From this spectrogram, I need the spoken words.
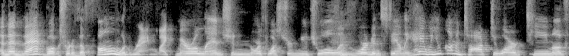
And then that book, sort of the phone would ring, like Merrill Lynch and Northwestern Mutual and Morgan Stanley. Hey, will you come and talk to our team of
